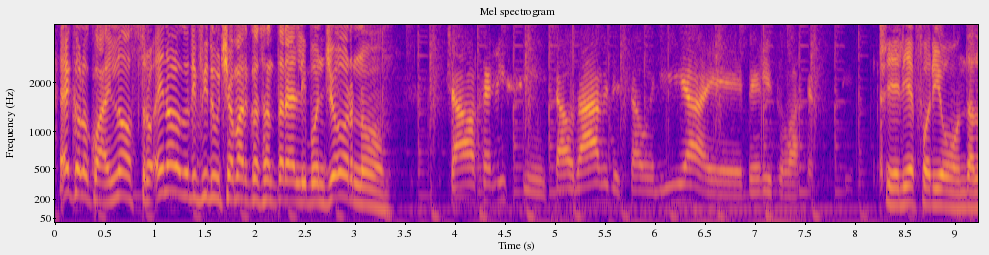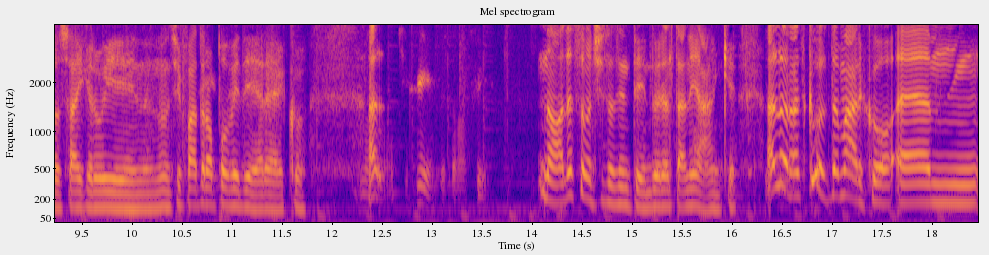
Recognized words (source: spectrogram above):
eccolo qua il nostro enologo di fiducia Marco Santarelli, buongiorno. Ciao carissimi, ciao Davide, ciao Elia e ben ritrovati a tutti. Sì, Elia è fuori onda, lo sai che lui non si fa troppo vedere, ecco. No, All- ci sente però, sì. No, adesso non ci sta sentendo in realtà neanche. Allora, ascolta Marco, ehm,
